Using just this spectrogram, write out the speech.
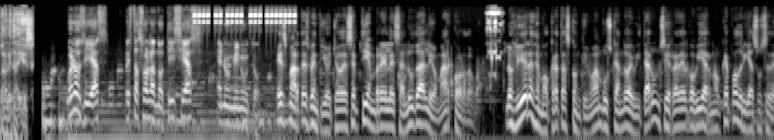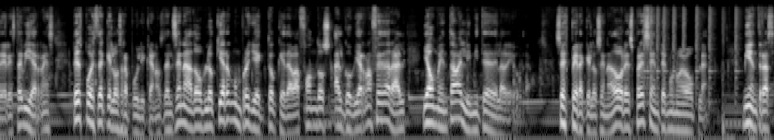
para detalles. Buenos días, estas son las noticias en un minuto. Es martes 28 de septiembre, le saluda Leomar Córdoba. Los líderes demócratas continúan buscando evitar un cierre del gobierno que podría suceder este viernes después de que los republicanos del Senado bloquearon un proyecto que daba fondos al gobierno federal y aumentaba el límite de la deuda. Se espera que los senadores presenten un nuevo plan mientras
